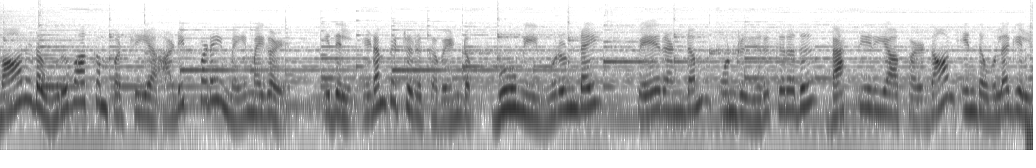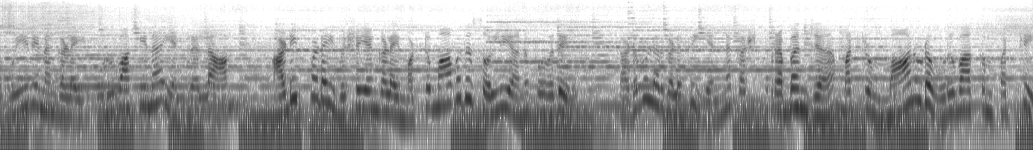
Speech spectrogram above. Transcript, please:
மானுட உருவாக்கம் பற்றிய அடிப்படை மெய்மைகள் இதில் இடம்பெற்றிருக்க வேண்டும். பூமி உருண்டை பேரண்டம் ஒன்று இருக்கிறது. பாக்டீரியாக்கள் தான் இந்த உலகில் உயிரினங்களை உருவாக்கின என்றெல்லாம் அடிப்படை விஷயங்களை மட்டுமாவது சொல்லி அனுப்புவதில் கடவுளர்களுக்கு என்ன கஷ்டம்? பிரபஞ்ச மற்றும் மானுட உருவாக்கம் பற்றி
